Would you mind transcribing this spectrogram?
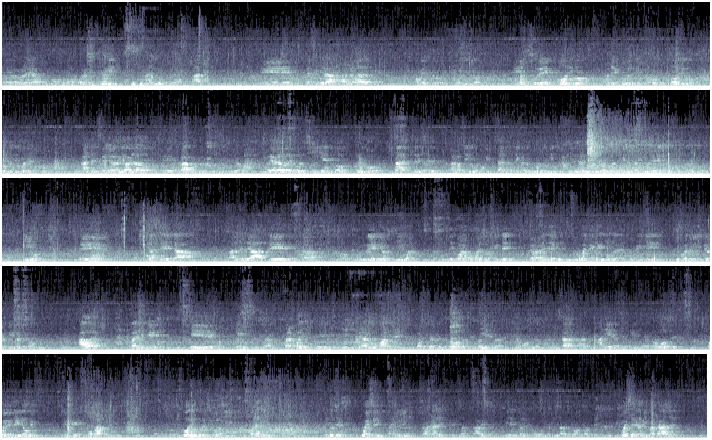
cómo poder construir algo como arte. Eh, la señora hablaba un momento sobre código o lectura, otro código, otro tipo de. Antes el señor había hablado, eh, había hablado de conocimiento, o dijo, dice algo así como que no diferentes. Digo, eh, eh, la de arte, los premios, sí, bueno, cuáles son los criterios. Seguramente un grupo de gente que que criterio primero que no. Ahora, me parece que eh, es, o sea, para poder eh, identificar algo como por ciertas cosas, sentir, digamos, analizar de manera, sentir ciertas voces, obviamente tengo que eh, compartir un código, por decirlo así, con la Entonces, puede ser a institucional, entre montón, puede ser en la misma calle,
